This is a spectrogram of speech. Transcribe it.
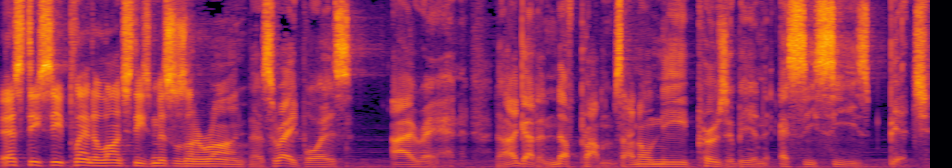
SDC planned to launch these missiles on Iran. That's right, boys. Iran. Now, I got enough problems. I don't need Persia being SDC's bitch.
